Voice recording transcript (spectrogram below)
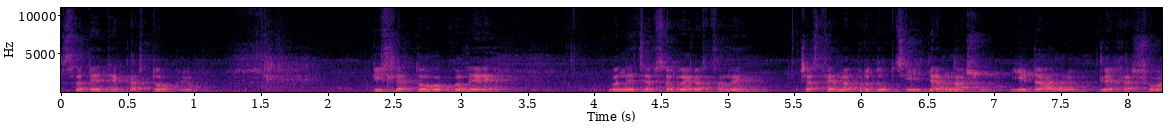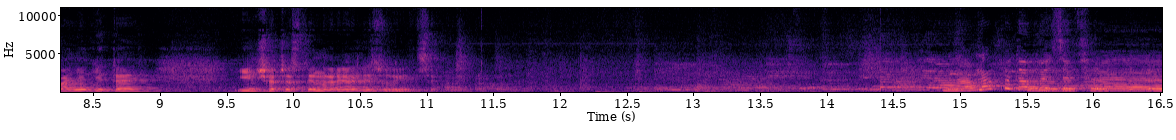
садити картоплю. Після того, коли вони це все виростили, частина продукції йде в нашу їдальню для харчування дітей, інша частина реалізується. Подобається е,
